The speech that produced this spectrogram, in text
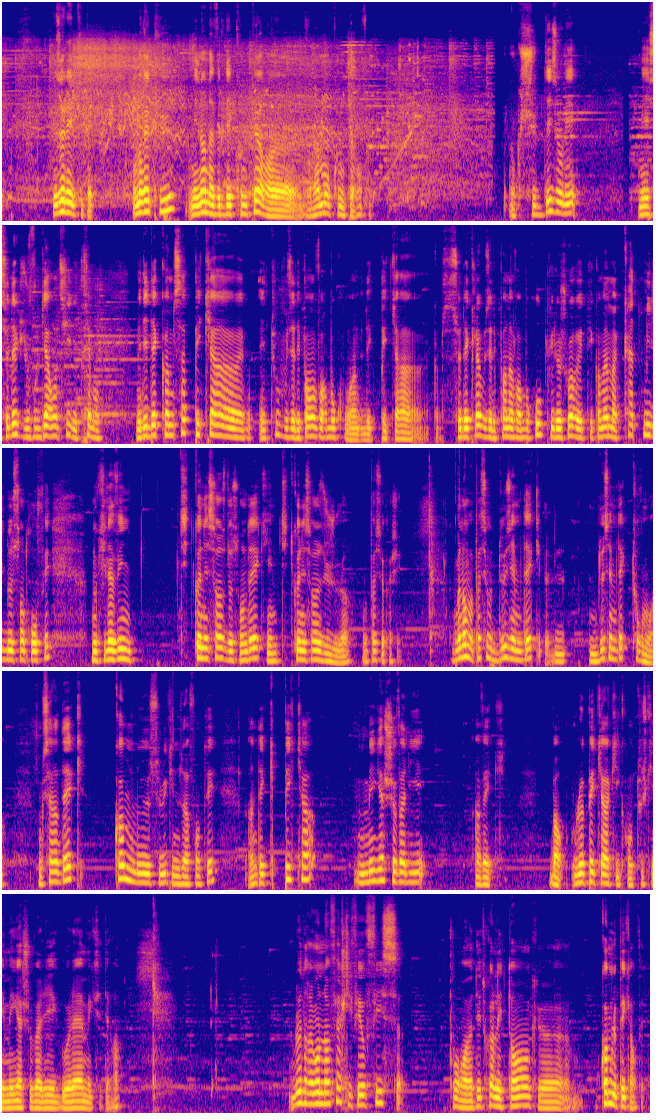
Désolé, les petits On aurait pu, mais là, on avait des counters, euh, vraiment counter, en fait. Donc, je suis désolé. Mais ce deck, je vous le garantis, il est très bon. Mais des decks comme ça, PK euh, et tout, vous n'allez pas en voir beaucoup. Hein, des decks PK euh, comme ça. Ce deck-là, vous n'allez pas en avoir beaucoup. Puis le joueur était quand même à 4200 trophées. Donc, il avait une petite connaissance de son deck et une petite connaissance du jeu. Hein. On va pas se cacher maintenant, on va passer au deuxième deck, deuxième deck tournoi. Donc c'est un deck comme le, celui qui nous a affronté, un deck PK méga chevalier avec bon, le PK qui compte tout ce qui est méga chevalier, golem, etc. Le dragon de l'enfer qui fait office pour euh, détruire les tanks, euh, comme le PK en fait.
